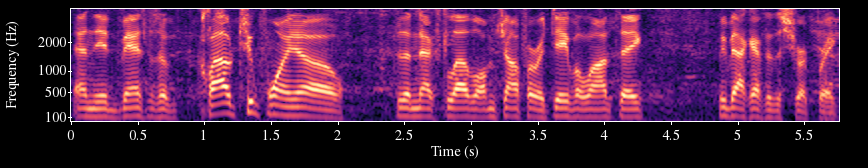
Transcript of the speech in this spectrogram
and the advancements of Cloud 2.0 to the next level. I'm John Furrier, Dave Vellante. We'll be back after the short break.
